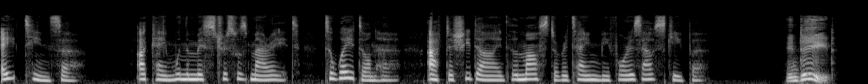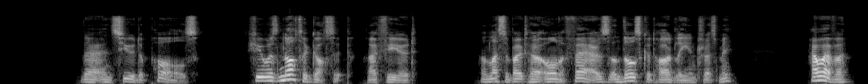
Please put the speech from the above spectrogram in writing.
Eighteen, sir. I came when the mistress was married, to wait on her. After she died, the master retained me for his housekeeper. "Indeed!" There ensued a pause. She was not a gossip, I feared, unless about her own affairs, and those could hardly interest me. However,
